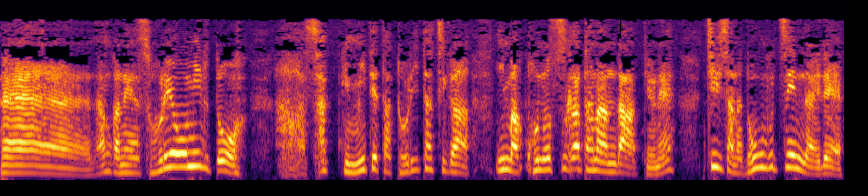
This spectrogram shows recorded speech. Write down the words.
えー、なんかね、それを見ると、ああ、さっき見てた鳥たちが今この姿なんだっていうね、小さな動物園内で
